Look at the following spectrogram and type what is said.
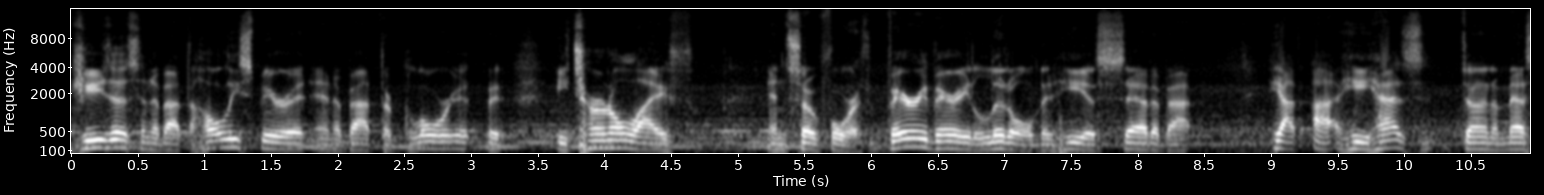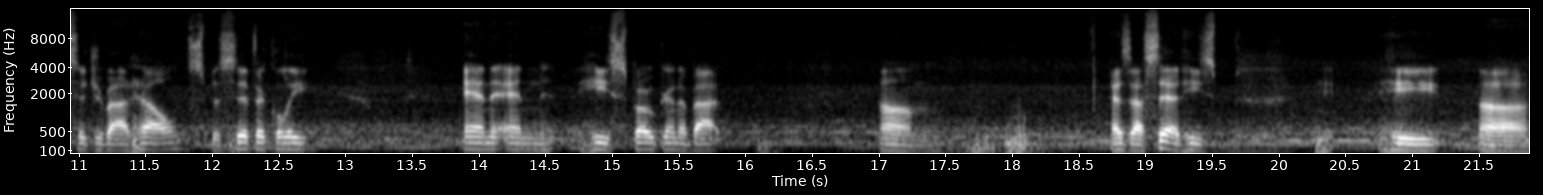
Jesus and about the Holy Spirit and about the glory, the eternal life, and so forth. Very, very little that he has said about. He, uh, he has done a message about hell specifically, and and he's spoken about. Um, as I said, he's he. Uh,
